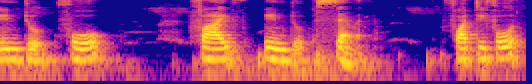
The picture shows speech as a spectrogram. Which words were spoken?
into four five into seven forty four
